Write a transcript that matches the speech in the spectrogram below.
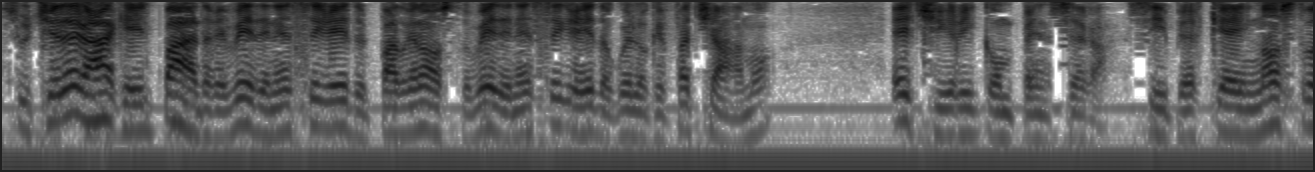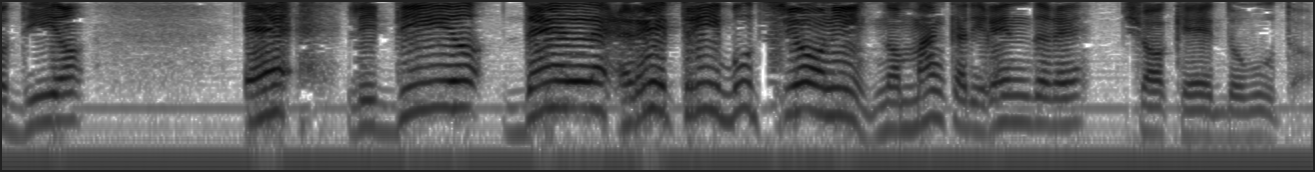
Succederà che il Padre vede nel segreto, il Padre nostro vede nel segreto quello che facciamo e ci ricompenserà. Sì, perché il nostro Dio è l'Iddio delle retribuzioni, non manca di rendere ciò che è dovuto.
